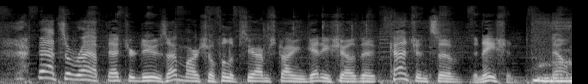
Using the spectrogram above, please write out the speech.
That's a wrap. That's your news. I'm Marshall Phillips, the Armstrong and Getty Show, the conscience of the nation. No,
